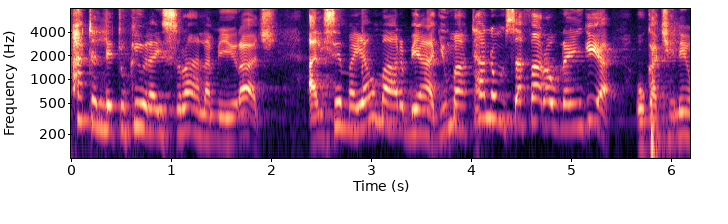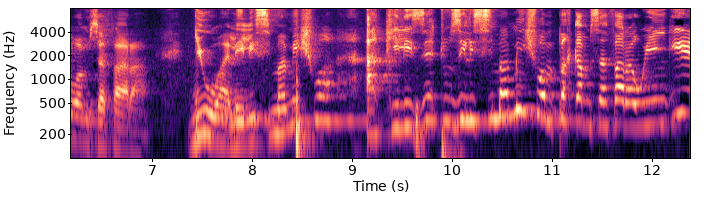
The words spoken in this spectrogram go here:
Hata lile tukio la Isra la Miraj alisema yauma arbia, Jumatano msafara unaingia, ukachelewa msafara, jua lilisimamishwa, akili zetu zilisimamishwa mpaka msafara uingie,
